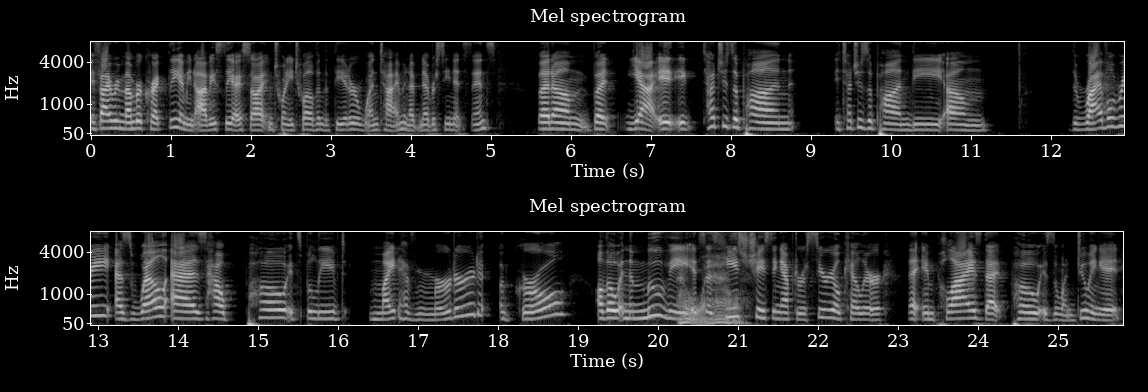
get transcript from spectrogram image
If I remember correctly, I mean, obviously I saw it in 2012 in the theater one time and I've never seen it since. But um, but yeah, it, it touches upon it touches upon the um the rivalry as well as how Poe, it's believed, might have murdered a girl. Although in the movie Oh, it says he's chasing after a serial killer that implies that Poe is the one doing it.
